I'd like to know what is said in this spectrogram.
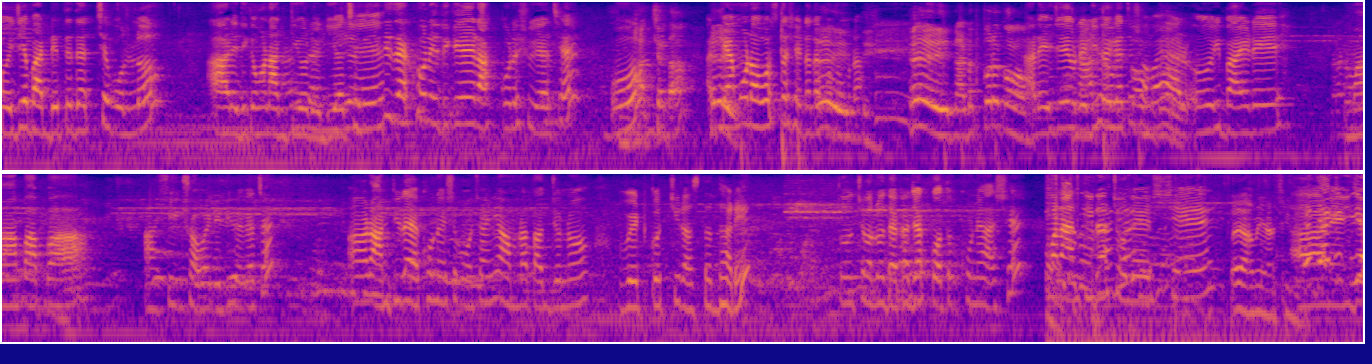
ওই যে বার্থডেতে যাচ্ছে বলল। আর এদিকে আমার আন্টিও রেডি আছে। এখন এদিকে রাগ করে শুয়ে আছে। ও আর কেমন অবস্থা সেটা দেখো তোমরা। এই নাটক করে কম। আর এই যে রেডি হয়ে গেছে সবাই আর ওই বাইরে মা পাপা আশিক সবাই রেডি হয়ে গেছে। আর আন্টিরা এখনও এসে পৌঁছায়নি আমরা তার জন্য ওয়েট করছি রাস্তার ধারে। তো চলো দেখা যাক কতক্ষণে আসে। আমার আন্টিরা চলে এসছে। আমি আছি। আর এই যে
